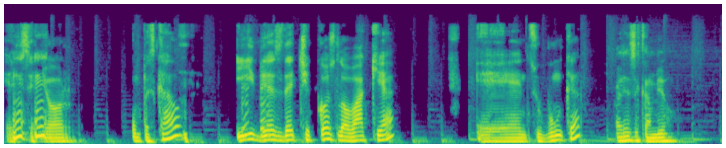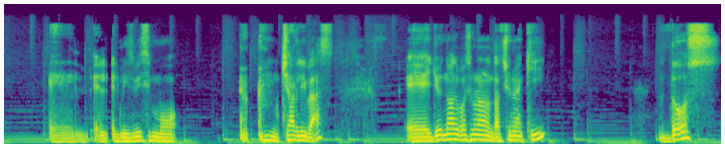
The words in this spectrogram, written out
el señor Un Pescado, y desde Checoslovaquia, eh, en su búnker, Vaya, se cambió. el, el- el mismísimo Charlie Bass. Eh, yo no voy a hacer una anotación aquí. Dos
